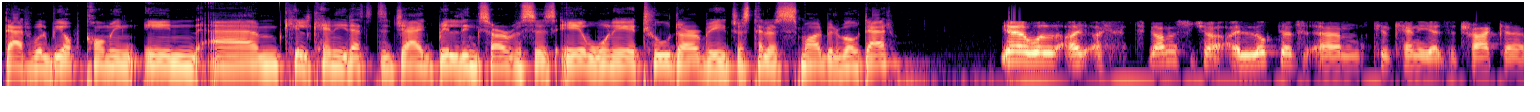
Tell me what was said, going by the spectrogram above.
that will be upcoming in um, Kilkenny. That's the Jag Building Services A1 A2 Derby. Just tell us a small bit about that. Yeah, well, I, I, to be honest with you, I looked at um, Kilkenny as a track. Uh,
